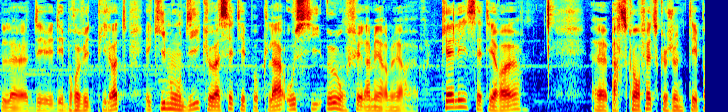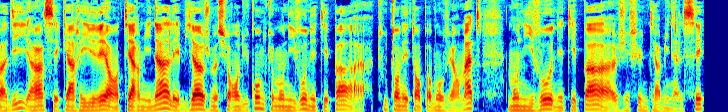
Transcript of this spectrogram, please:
des, des, brevets de pilote et qui m'ont dit qu'à cette époque-là, aussi eux ont fait la même erreur. Quelle est cette erreur? Euh, parce qu'en fait, ce que je ne t'ai pas dit, hein, c'est qu'arrivé en terminale, eh bien, je me suis rendu compte que mon niveau n'était pas, tout en étant pas mauvais en maths, mon niveau n'était pas, j'ai fait une terminale C,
